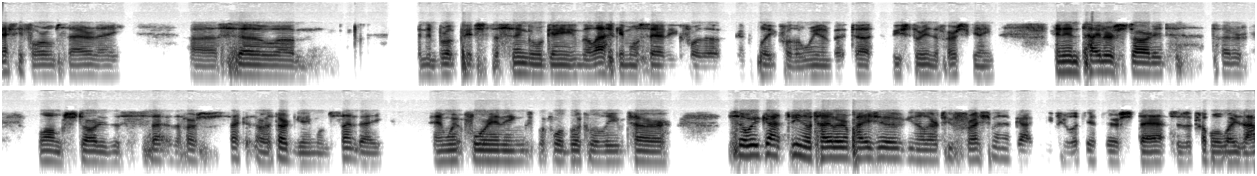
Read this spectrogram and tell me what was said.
actually four on Saturday. Uh, so, um, and then Brooke pitched the single game, the last game on Saturday for the complete for the win, but uh, we used three in the first game. And then Taylor started. Taylor Long started the se- the first, second, or third game on Sunday and went four innings before Brooke relieved her. So we got, you know, Taylor and Peja, you know, they're two freshmen have got, if you look at their stats, there's a couple of ways I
